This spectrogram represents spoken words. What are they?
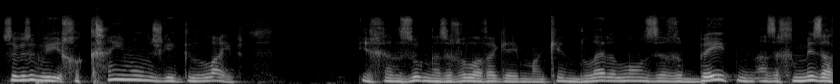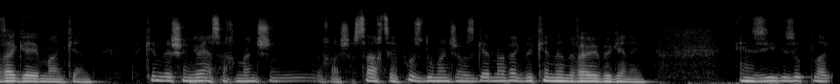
so gesagt wie, ich habe keinmal nicht geglaubt. Ich habe sagen, als ich will weggeben mein Kind, let alone sich beten, als ich mis weggeben mein Kind. Kinder schon gewähnt, sag Menschen, ich sag, sie, plus du Menschen, was geben mir weg, die Kinder in the very beginning. Und sie gesagt, like,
